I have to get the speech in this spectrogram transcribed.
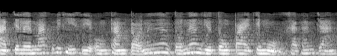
อาจเจริญมรรควิธีสี่องค์ทำต่อเนื่องต่อเนื่องอยู่ตรงปลายจมูกค่ะท่านอาจารย์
